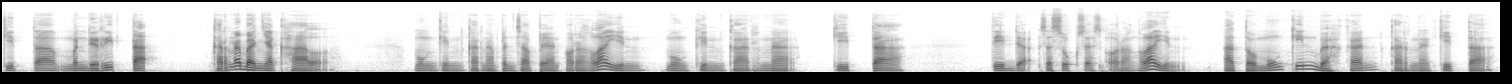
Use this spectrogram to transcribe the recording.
kita menderita karena banyak hal, mungkin karena pencapaian orang lain, mungkin karena kita tidak sesukses orang lain, atau mungkin bahkan karena kita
